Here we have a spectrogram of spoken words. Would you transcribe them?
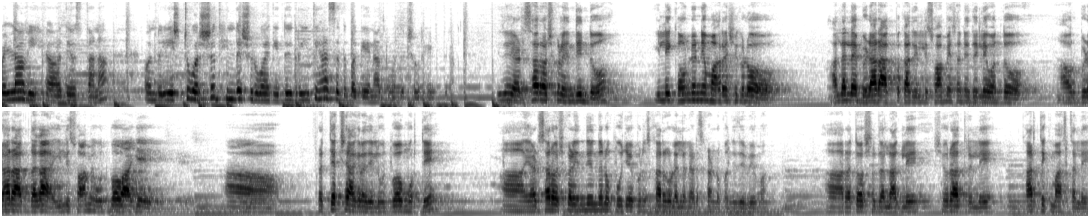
ಬೆಳ್ಳಾವಿ ದೇವಸ್ಥಾನ ಒಂದು ಎಷ್ಟು ವರ್ಷದ ಹಿಂದೆ ಶುರುವಾಗಿದ್ದು, ಇದರ ಇತಿಹಾಸದ ಬಗ್ಗೆ ಏನಾದರೂ ಒಂದು ಚೂರು ಹೇಳ್ತೀರಾ? ಇದು ಎರಡು ಸಾವಿರ ವರ್ಷಗಳ ಹಿಂದಿಂದು ಇಲ್ಲಿ ಕೌಂಡನ್ಯ ಮಹರ್ಷಿಗಳು ಅಲ್ಲಲ್ಲೇ ಬಿಡಾರ ಹಾಕ್ಬೇಕಾದ್ರೆ ಇಲ್ಲಿ ಸ್ವಾಮಿ ಸನ್ನಿಧಿಯಲ್ಲಿ ಒಂದು ಅವ್ರು ಬಿಡಾರ ಹಾಕಿದಾಗ ಇಲ್ಲಿ ಸ್ವಾಮಿ ಉದ್ಭವ ಆಗಿ ಪ್ರತ್ಯಕ್ಷ ಆಗಿರೋದು ಇಲ್ಲಿ ಉದ್ಭವ ಮೂರ್ತಿ. ಎರಡು ಸಾವಿರ ವರ್ಷಗಳ ಹಿಂದಿಂದನೂ ಪೂಜೆ ಪುನಸ್ಕಾರಗಳೆಲ್ಲ ನಡೆಸ್ಕೊಂಡು ಬಂದಿದ್ದೀವಿ. ಮ ರಥೋತ್ಸವದಲ್ಲಾಗಲಿ ಶಿವರಾತ್ರಿಯಲ್ಲಿ ಕಾರ್ತಿಕ್ ಮಾಸದಲ್ಲಿ.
